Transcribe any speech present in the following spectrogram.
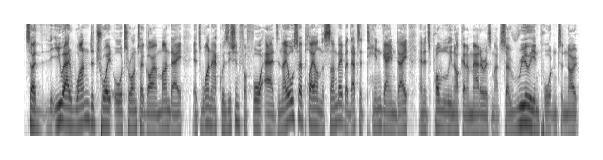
So you add one Detroit or Toronto guy on Monday, it's one acquisition for four ads. And they also play on the Sunday, but that's a 10 game day and it's probably not going to matter as much. So, really important to note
